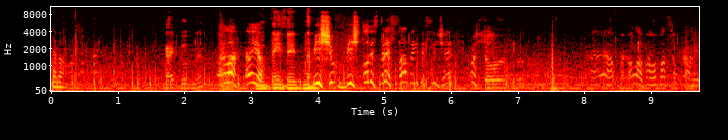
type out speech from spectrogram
Tá bom. Cai tudo, né? Olha lá, aí, ó. Não tem jeito, né? Bicho, bicho todo estressado aí desse jeito. Oxi. É, rapaz, olha lá, vai roubar seu carro aí.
